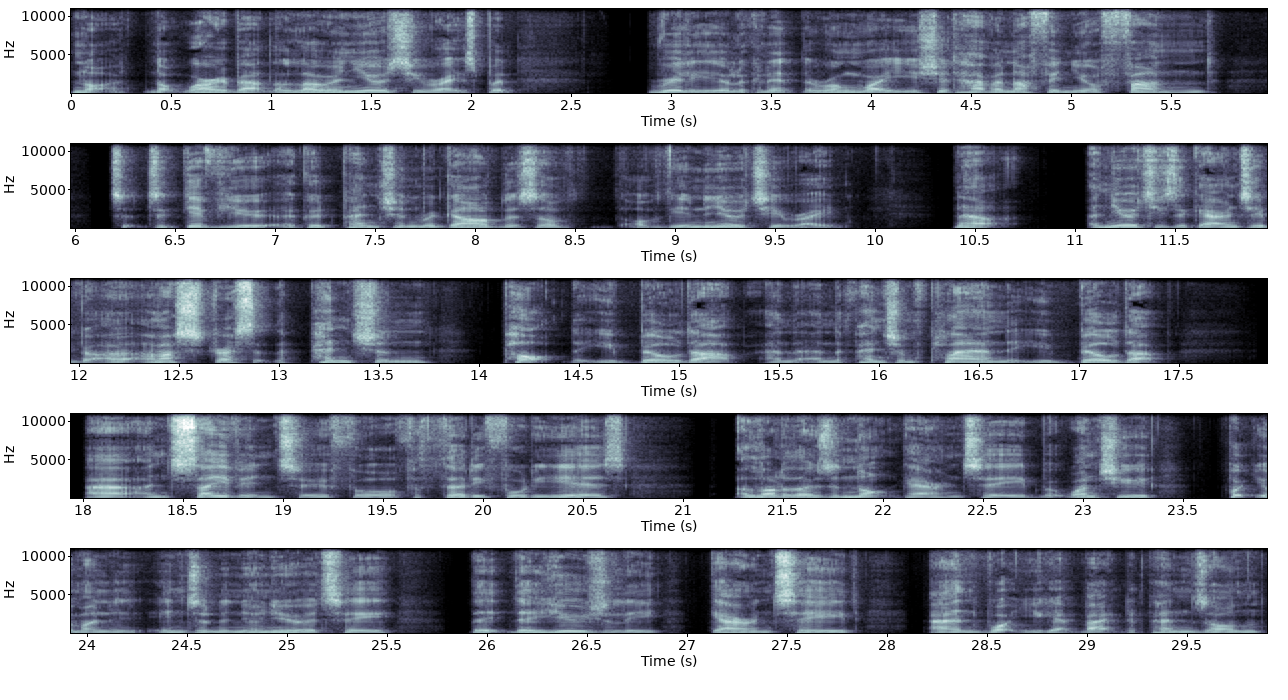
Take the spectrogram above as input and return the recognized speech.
not not worry about the low annuity rates. But really, you're looking at it the wrong way. You should have enough in your fund to, to give you a good pension, regardless of of the annuity rate. Now, annuities are guaranteed, but I, I must stress that the pension pot that you build up and and the pension plan that you build up uh, and save into for for 30, 40 years a lot of those are not guaranteed, but once you put your money into an annuity, they, they're usually guaranteed. And what you get back depends on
